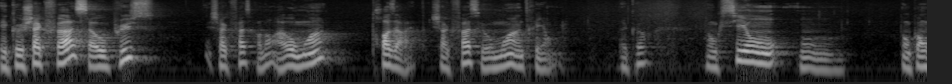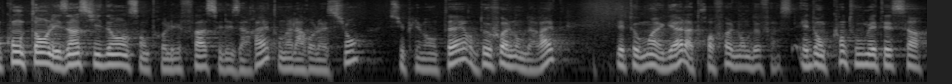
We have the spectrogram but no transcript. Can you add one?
et que chaque face a au plus, chaque face pardon, a au moins trois arêtes. Chaque face est au moins un triangle. D'accord? Donc si on, donc en comptant les incidences entre les faces et les arêtes, on a la relation supplémentaire, deux fois le nombre d'arêtes est au moins égal à trois fois le nombre de faces. Et donc quand vous mettez ça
